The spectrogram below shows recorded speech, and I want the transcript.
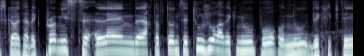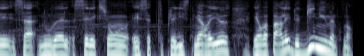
Scott avec Promised Land. Art of Tone, c'est toujours avec nous pour nous décrypter sa nouvelle sélection et cette playlist merveilleuse. Et on va parler de Guinu maintenant.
